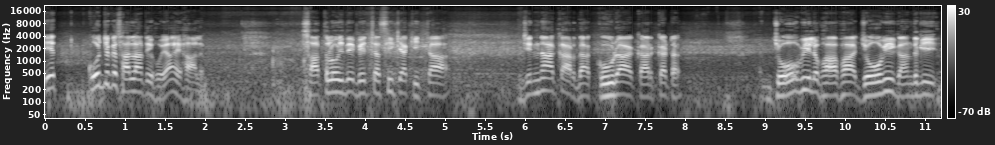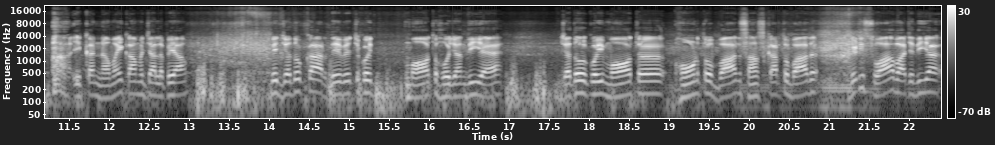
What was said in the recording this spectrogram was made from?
ਇਹ ਕੁਝ ਕੁ ਸਾਲਾਂ ਤੇ ਹੋਇਆ ਇਹ ਹਾਲ। ਸਤਲੁਜ ਦੇ ਵਿੱਚ ਅਸੀਂ ਕੀ ਕੀਤਾ? ਜਿੰਨਾ ਘਰ ਦਾ ਕੂੜਾ, ਕਰਕਟ, ਜੋ ਵੀ ਲਿਫਾਫਾ, ਜੋ ਵੀ ਗੰਦਗੀ, ਇੱਕ ਨਵਾਂ ਹੀ ਕੰਮ ਚੱਲ ਪਿਆ। ਵੀ ਜਦੋਂ ਘਰ ਦੇ ਵਿੱਚ ਕੋਈ ਮੌਤ ਹੋ ਜਾਂਦੀ ਹੈ। ਜਦੋਂ ਕੋਈ ਮੌਤ ਹੋਣ ਤੋਂ ਬਾਅਦ, ਸੰਸਕਾਰ ਤੋਂ ਬਾਅਦ ਜਿਹੜੀ ਸਵਾਹ ਬਚਦੀ ਆ,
